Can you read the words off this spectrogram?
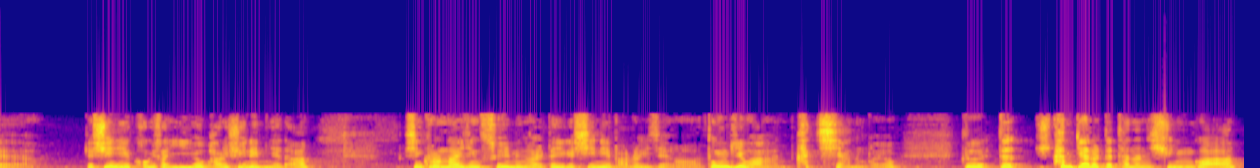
예. 쉰이 거기서 이 바로 쉰입니다. 싱크로나이징 스위밍 할 때 이게 씬이 바로 이제 어, 동기화 같이 하는 거예요. 그 뜻, 함께를 뜻하는 쉰과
